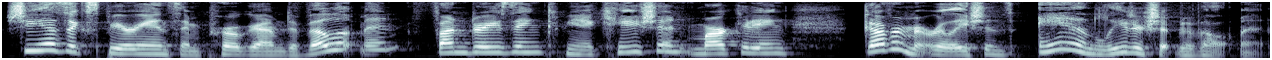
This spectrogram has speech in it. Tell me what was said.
She has experience in program development, fundraising, communication, marketing, government relations, and leadership development.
